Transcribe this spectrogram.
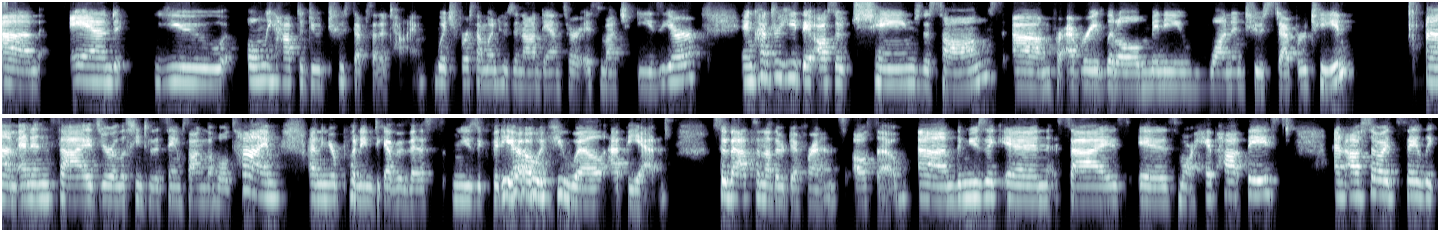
Um, and you only have to do two steps at a time, which for someone who's a non dancer is much easier. In Country Heat, they also change the songs um, for every little mini one and two step routine. Um, and in Cize, you're listening to the same song the whole time, and then you're putting together this music video, if you will, at the end. So that's another difference, also. Um, the music in Cize is more hip hop based, and also I'd say like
